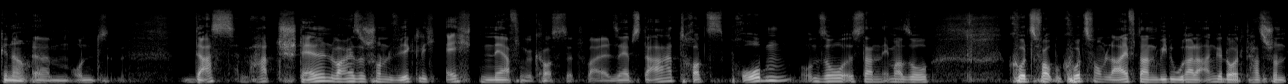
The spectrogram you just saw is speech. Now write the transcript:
Genau. Ähm, und das hat stellenweise schon wirklich echt Nerven gekostet, weil selbst da, trotz Proben und so, ist dann immer so kurz, vor, kurz vorm Live dann, wie du gerade angedeutet hast, schon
